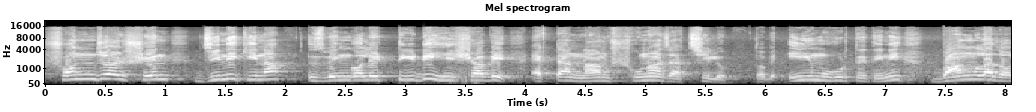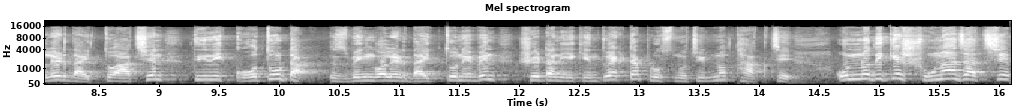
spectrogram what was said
সঞ্জয় সেন, যিনি কিনা ইস্টবেঙ্গলের টিডি হিসাবে একটা নাম শোনা যাচ্ছিল। তবে এই মুহূর্তে তিনি বাংলা দলের দায়িত্ব আছেন। তিনি কতটা ইস্টবেঙ্গলের দায়িত্ব নেবেন সেটা নিয়ে কিন্তু একটা প্রশ্নচিহ্ন থাকছে। অন্যদিকে শোনা যাচ্ছে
